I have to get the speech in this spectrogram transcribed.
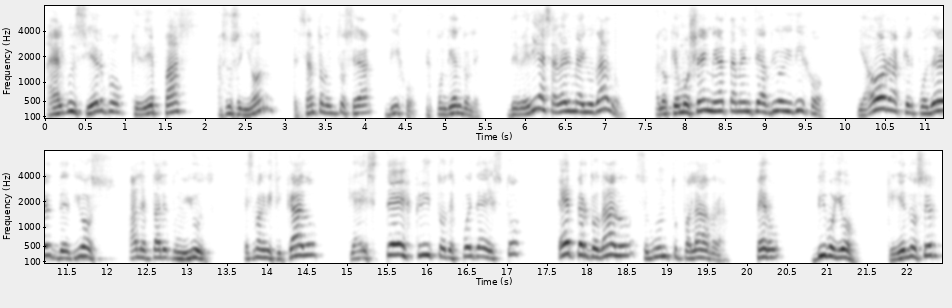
¿hay algún siervo que dé paz a su señor? El santo bendito sea dijo, respondiéndole, deberías haberme ayudado. A lo que Moshe inmediatamente abrió y dijo, y ahora que el poder de Dios, Aleph Dalet Yud, es magnificado, que esté escrito después de esto, he perdonado según tu palabra, pero vivo yo, queriendo ser,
